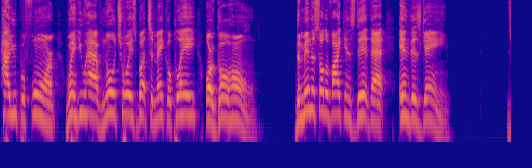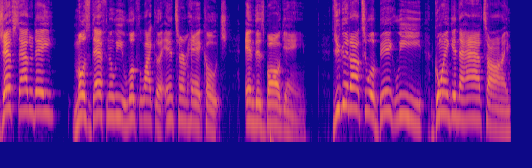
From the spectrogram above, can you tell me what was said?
how you perform when you have no choice but to make a play or go home. The Minnesota Vikings did that in this game. Jeff Saturday most definitely looked like an interim head coach in this ball game. You get out to a big lead going into halftime,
